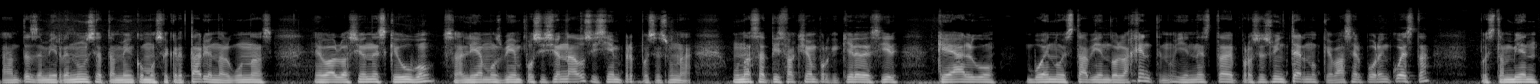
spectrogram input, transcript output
antes de mi renuncia también como secretario en algunas evaluaciones que hubo, salíamos bien posicionados y siempre pues es una, una satisfacción porque quiere decir que algo bueno está viendo la gente, ¿no? Y en este proceso interno que va a ser por encuesta, pues también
